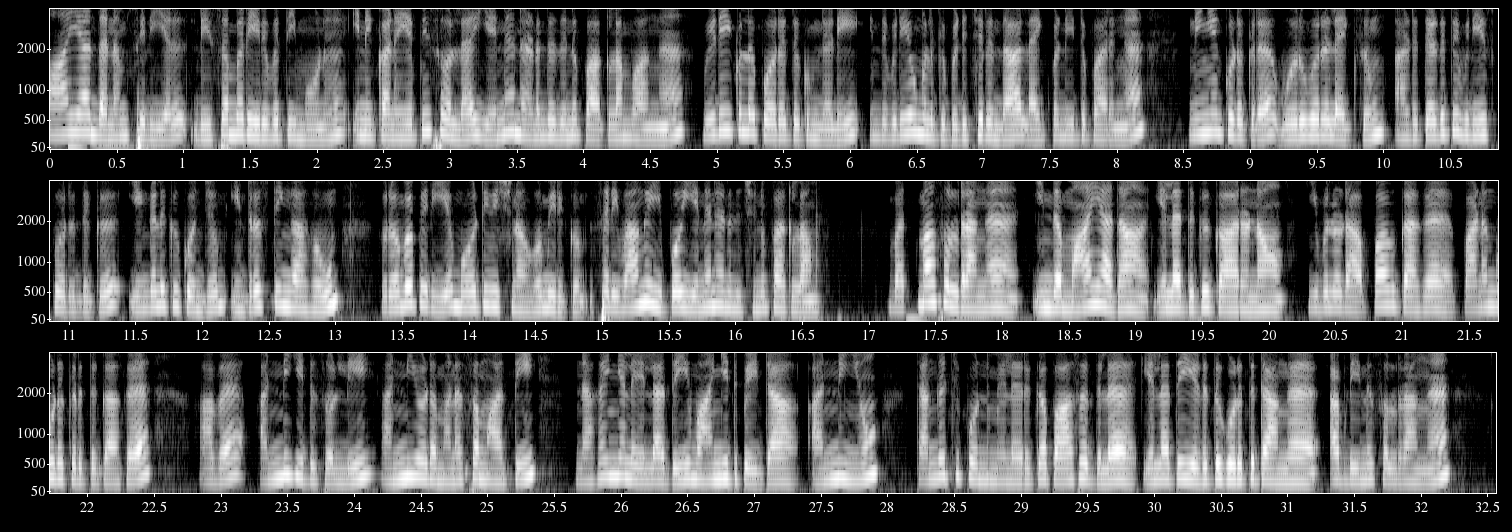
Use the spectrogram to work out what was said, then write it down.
மாயாதனம் serial December இருபத்தி மூணு. இன்னைக்கான எபிசோடில் என்ன நடந்ததுன்னு பார்க்கலாம் வாங்க. வீடியோக்குள்ளே போகிறதுக்கு முன்னாடி இந்த வீடியோ உங்களுக்கு பிடிச்சிருந்தா லைக் பண்ணிட்டு பாருங்கள் நீங்கள் கொடுக்குற ஒரு ஒரு லைக்ஸும் அடுத்தடுத்து வீடியோஸ் போகிறதுக்கு எங்களுக்கு கொஞ்சம் இன்ட்ரெஸ்டிங்காகவும் ரொம்ப பெரிய மோட்டிவேஷனாகவும் இருக்கும். சரி வாங்க இப்போ என்ன நடந்துச்சுன்னு பார்க்கலாம். பத்மா சொல்கிறாங்க இந்த மாயா தான் எல்லாத்துக்கும் காரணம். இவளோட அப்பாவுக்காக பணம் கொடுக்கறதுக்காக அவ அண்ணிக்கிட்ட சொல்லி அண்ணியோட மனசை மாற்றி நகைங்களை எல்லாத்தையும் வாங்கிட்டு போயிட்டா. அண்ணியும் தங்கச்சி பொண்ணு மேலே இருக்க பாசத்தில் எல்லாத்தையும் எடுத்து கொடுத்துட்டாங்க அப்படின்னு சொல்கிறாங்க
